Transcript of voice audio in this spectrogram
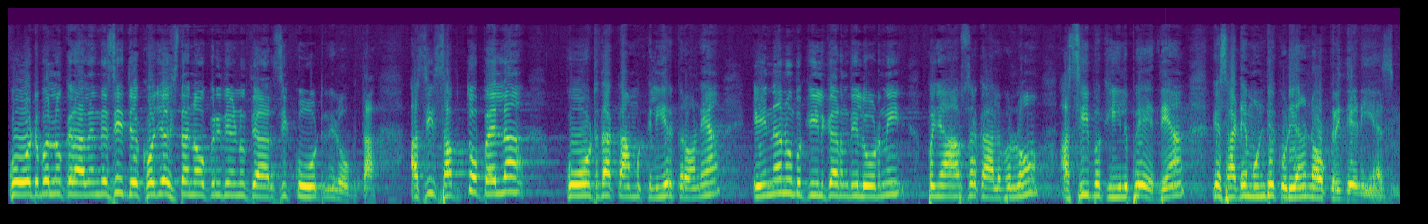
ਕੋਰਟ ਵੱਲੋਂ ਕਰਾ ਲੈਂਦੇ ਸੀ, ਦੇਖੋ ਜੀ, ਅਸੀਂ ਤਾਂ ਨੌਕਰੀ ਦੇਣ ਨੂੰ ਤਿਆਰ ਸੀ, ਕੋਰਟ ਨੇ ਰੋਕਤਾ। ਅਸੀਂ ਸਭ ਤੋਂ ਪਹਿਲਾਂ ਕੋਰਟ ਦਾ ਕੰਮ ਕਲੀਅਰ ਕਰਾਉਨੇ ਆ ਇਹਨਾਂ ਨੂੰ ਵਕੀਲ ਕਰਨ ਦੀ ਲੋੜ ਨਹੀਂ, ਪੰਜਾਬ ਸਰਕਾਰ ਵੱਲੋਂ ਅਸੀਂ ਵਕੀਲ ਭੇਜਦੇ ਆ ਕਿ ਸਾਡੇ ਮੁੰਡੇ ਕੁੜੀਆਂ ਨੂੰ ਨੌਕਰੀ ਦੇਣੀ ਹੈ ਅਸੀਂ।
